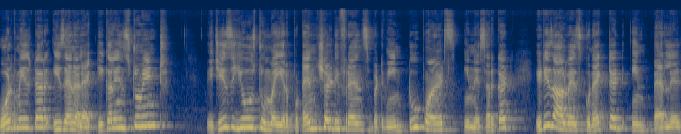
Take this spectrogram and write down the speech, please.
Voltmeter is an electrical instrument which is use to measure potential difference between two points in a circuit it is always connected in parallel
